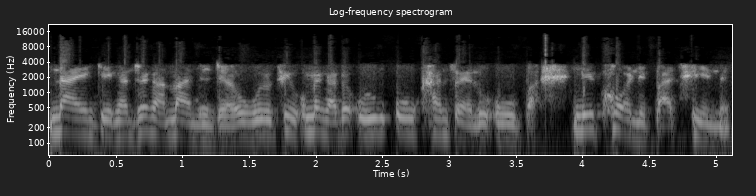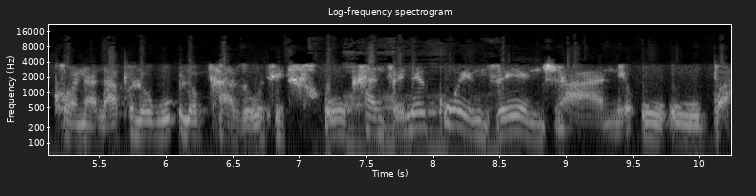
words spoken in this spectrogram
naye inkinga njengamanje nje ukuthi uma ngabe ucancel uUber likhona ibutton khona lapho lokuchaza ukuthi ucancele oh. kwenze njani uUber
